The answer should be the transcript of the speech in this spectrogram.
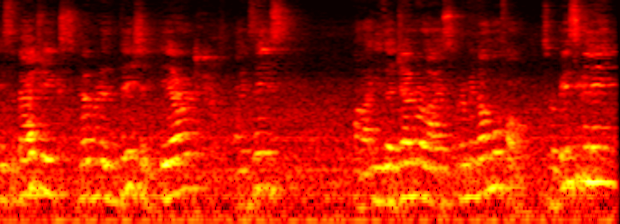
this matrix representation here, like this, uh, is a generalized Hermite normal form. So basically,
